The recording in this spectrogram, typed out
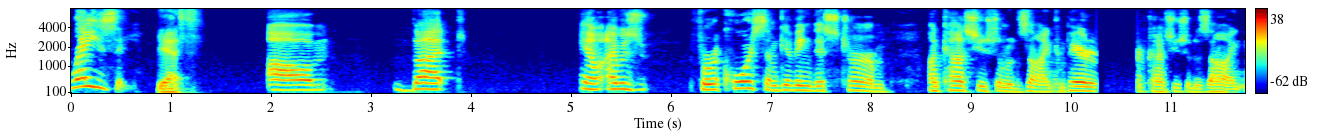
crazy. Yes. Um, but you know, I was for a course I'm giving this term on constitutional design, comparative constitutional design,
